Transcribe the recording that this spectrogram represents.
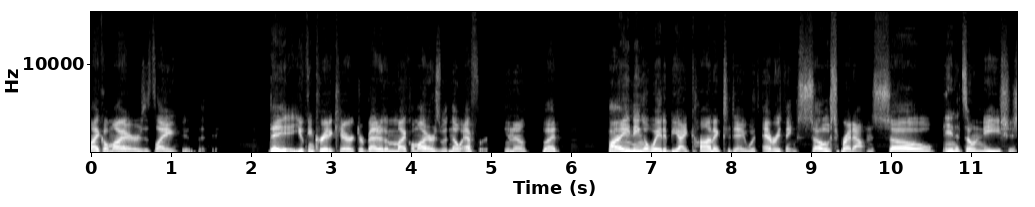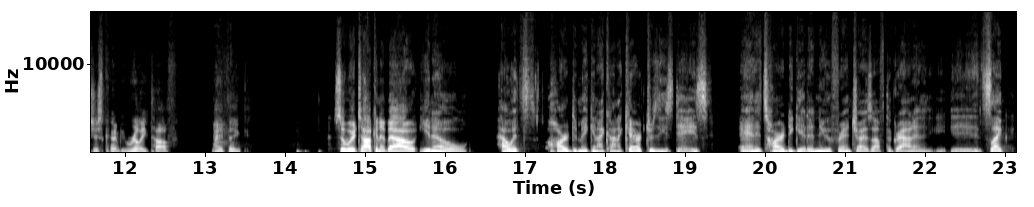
Michael Myers." It's like they you can create a character better than Michael Myers with no effort, you know. But finding a way to be iconic today with everything so spread out and so in its own niche is just going to be really tough. I think. So we're talking about, you know, how it's hard to make an iconic character these days and it's hard to get a new franchise off the ground and it's like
